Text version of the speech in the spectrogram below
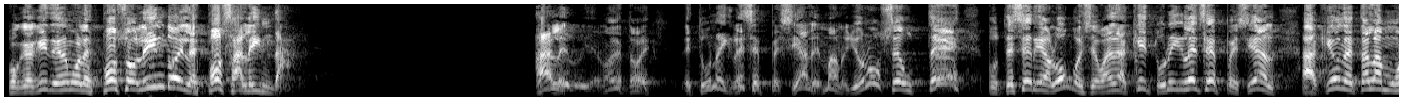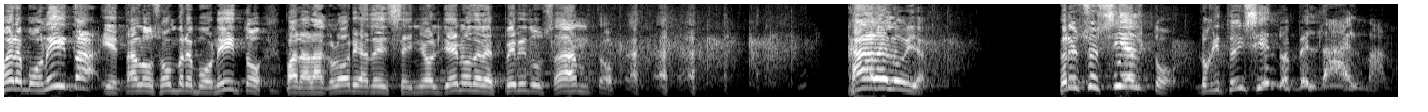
Porque aquí tenemos el esposo lindo y la esposa linda. Aleluya. ¿no? Esto, es, una iglesia especial, hermano. Yo no sé usted, pues usted sería loco y se va de aquí. Esto es una iglesia especial. Aquí donde están las mujeres bonitas y están los hombres bonitos para la gloria del Señor, lleno del Espíritu Santo. Aleluya. Pero eso es cierto. Lo que estoy diciendo es verdad, hermano.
